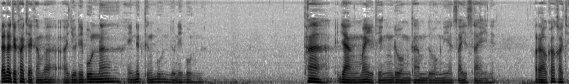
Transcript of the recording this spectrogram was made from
แล้วเราจะเข้าใจคำว่าอยู่ในบุญนะ ให้นึกถึงบุญอยู่ในบุญ ถ้ายังไม่ถึงดวงธรรมดวงเนี้ใสๆเนี่ย เราก็เข้าใจ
